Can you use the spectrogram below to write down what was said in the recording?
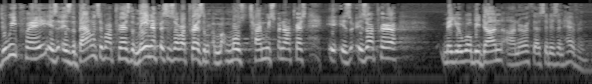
Do we pray? Is, is the balance of our prayers, the main emphasis of our prayers, the most time we spend on our prayers, is, is our prayer May your will be done on earth as it is in heaven.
